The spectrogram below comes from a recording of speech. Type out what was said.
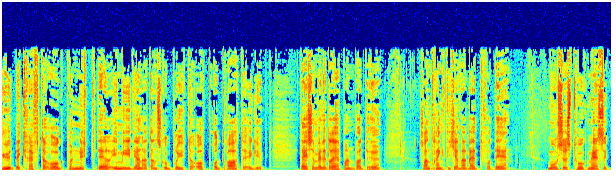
Gud bekreftet òg på nytt der i Midian at han skulle bryte opp og dra til Egypt. De som ville drepe han, var døde, så han trengte ikke være redd for det. Moses tok med seg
